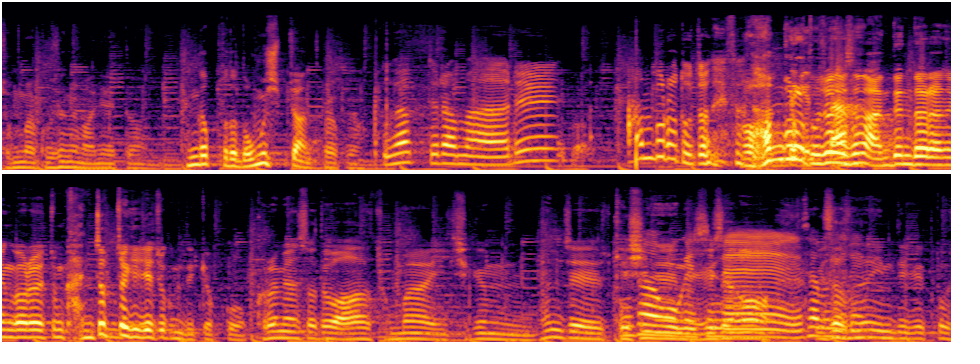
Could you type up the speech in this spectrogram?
정말 고생을 많이 했던 생각보다 너무 쉽지 않더라고요. 의학 드라마를 함부로 도전해서 어, 함부로 도전해서는 안 된다라는 거를 좀 간접적이게 조금 느꼈고 그러면서도 아 정말 이 지금 현재 계시는 의사, 어, 의사. 선생님들에게 또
